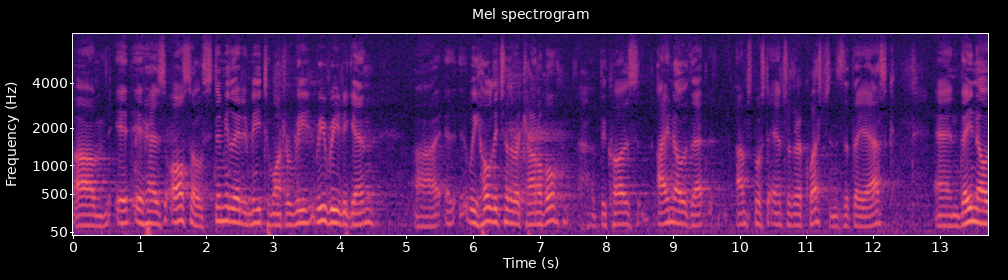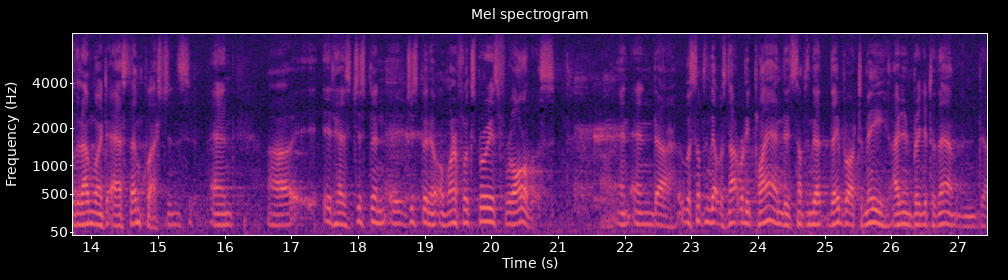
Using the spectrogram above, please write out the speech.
um, it, it, has also stimulated me to want to re- reread again. Uh, we hold each other accountable because I know that I'm supposed to answer their questions that they ask, and they know that I'm going to ask them questions. And uh, it has just been just been a, a, wonderful experience for all of us. Uh, and and uh, it was something that was not really planned. It's something that they brought to me. I didn't bring it to them, and uh,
